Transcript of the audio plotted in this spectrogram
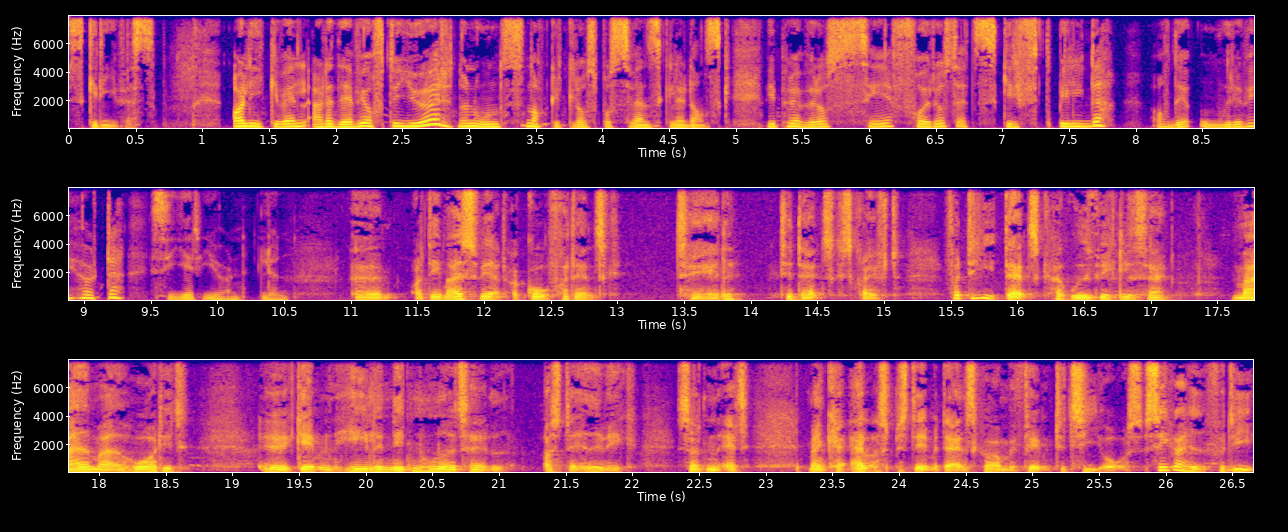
skrives. Allikevel er det det vi ofte gjør når noen snakker til oss på svensk eller dansk. Vi prøver å se for oss et skriftbilde av det ordet vi hørte, sier Jørn Lund. Uh, og det er meget svært å gå fra dansk tale til dansk skrift, fordi dansk har utviklet seg meget, meget hurtigt uh, gjennom hele 1900-tallet og stadig vekk. Sånn at man kan aldersbestemme danskere med fem til ti års sikkerhet, fordi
